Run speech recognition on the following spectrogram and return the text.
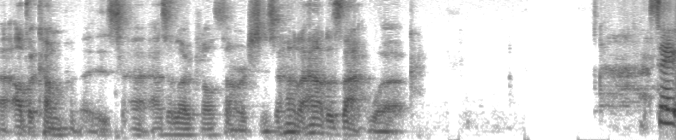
uh, other companies uh, as a local authority. So how, how does that work? So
